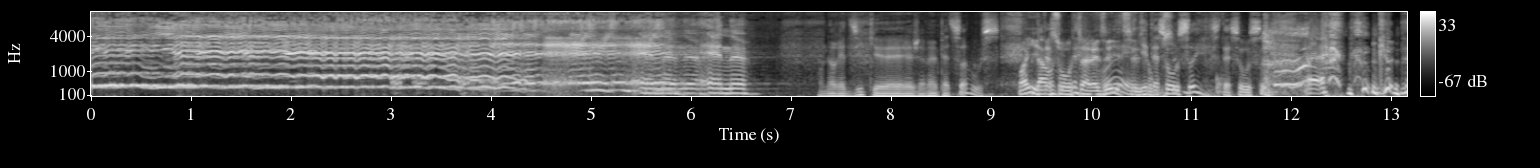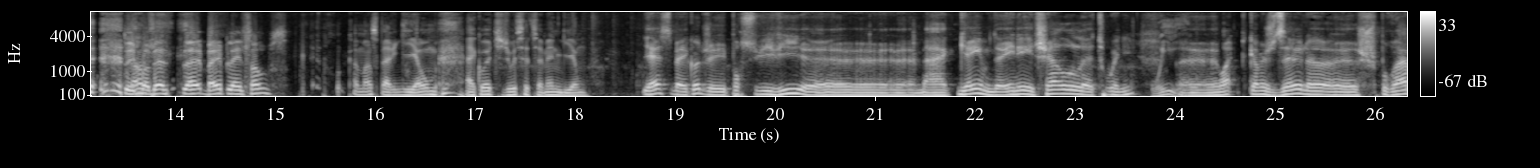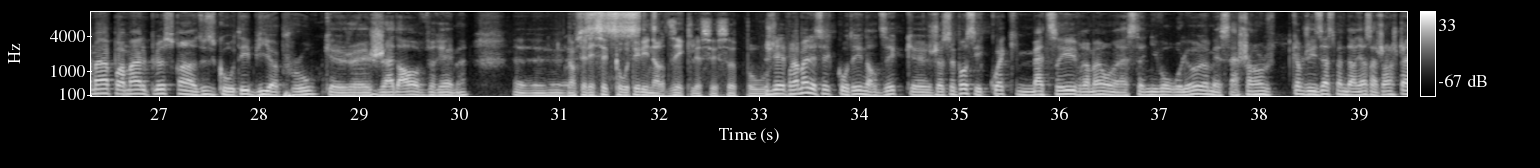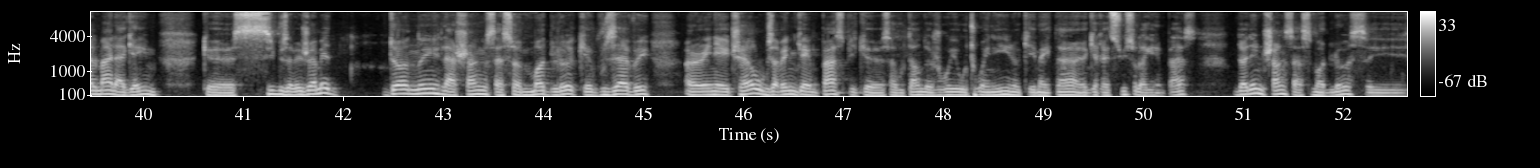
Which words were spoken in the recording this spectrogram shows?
On aurait dit que j'avais un pet de sauce. Ouais, il Donc- était saucé, Ouais, il était saucé. C'était saucé. Euh. T'es pas belle, plein, ben plein de sauce. on commence par Guillaume. À quoi tu jouais cette semaine, Guillaume? Yes, ben écoute, j'ai poursuivi euh, ma game de NHL 20. Oui. Euh, ouais, comme je disais, là, euh, je suis vraiment pas mal plus rendu du côté Be a Pro que j'adore vraiment. Euh, Donc, t'as laissé de côté les Nordiques, là, c'est ça, pour... J'ai vraiment laissé de côté les nordiques. Euh, Je sais pas c'est quoi qui m'attire vraiment à ce niveau-là, là, mais ça change, comme j'ai dit la semaine dernière, ça change tellement la game que si vous avez jamais donné la chance à ce mode-là, que vous avez un NHL ou vous avez une Game Pass puis que ça vous tente de jouer au 20 là, qui est maintenant euh, gratuit sur la Game Pass, donnez une chance à ce mode-là, c'est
